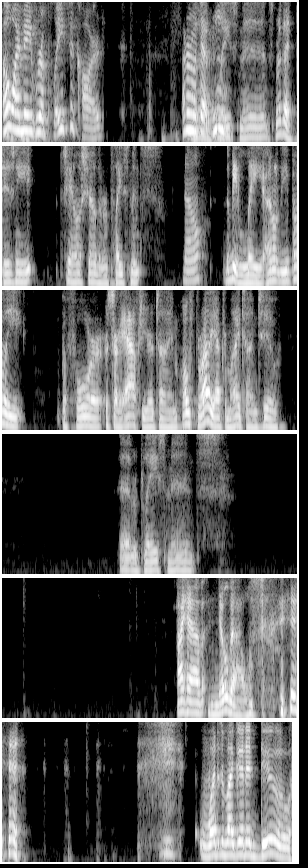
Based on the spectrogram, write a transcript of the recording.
Oh, I may replace a card. I don't know what that means. replacements. Remember that Disney Channel show, The Replacements? No. It'll be late. I don't. You probably before or sorry after your time. Oh, probably after my time too. The replacements. I have no vowels. what am I gonna do?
